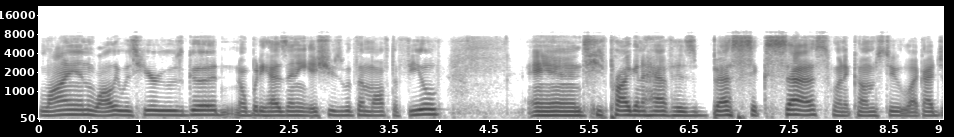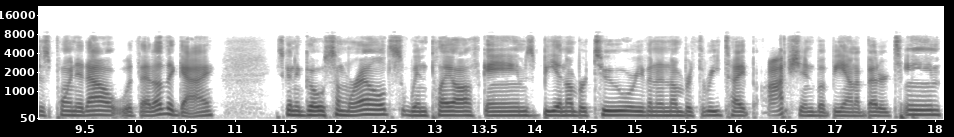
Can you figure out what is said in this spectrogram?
lion. While he was here he was good. Nobody has any issues with him off the field. And he's probably going to have his best success when it comes to like I just pointed out with that other guy He's going to go somewhere else, win playoff games, be a number two or even a number three type option, but be on a better team,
